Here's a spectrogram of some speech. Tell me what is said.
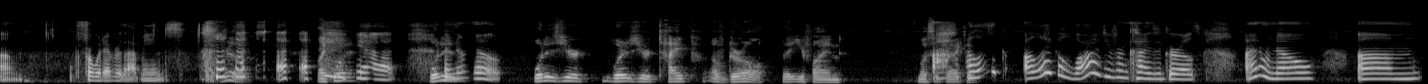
um, for whatever that means. really? Like what? yeah, What I don't know. what is your what is your type of girl that you find most attractive? I attractive? like I like a lot of different kinds of girls. I don't know. Um,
